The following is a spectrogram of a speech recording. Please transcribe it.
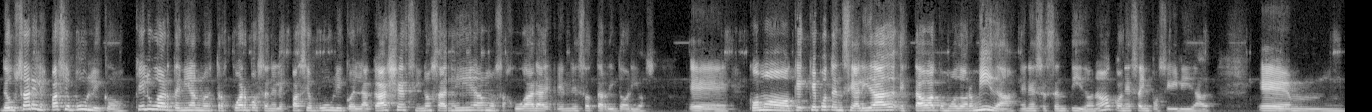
de usar el espacio público. ¿Qué lugar tenían nuestros cuerpos en el espacio público, en la calle, si no salíamos a jugar en esos territorios? Eh, cómo, qué, potencialidad estaba como dormida en ese sentido, ¿no? Con esa imposibilidad. Em,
